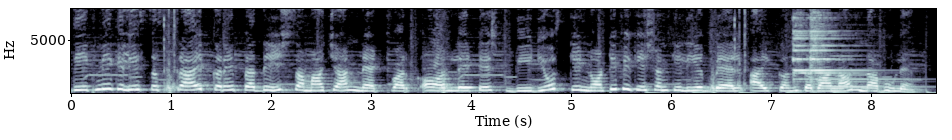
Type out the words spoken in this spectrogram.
देखने के लिए सब्सक्राइब करें प्रदेश समाचार नेटवर्क और लेटेस्ट वीडियोस के नोटिफिकेशन के लिए बेल आइकन दबाना ना भूलें।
